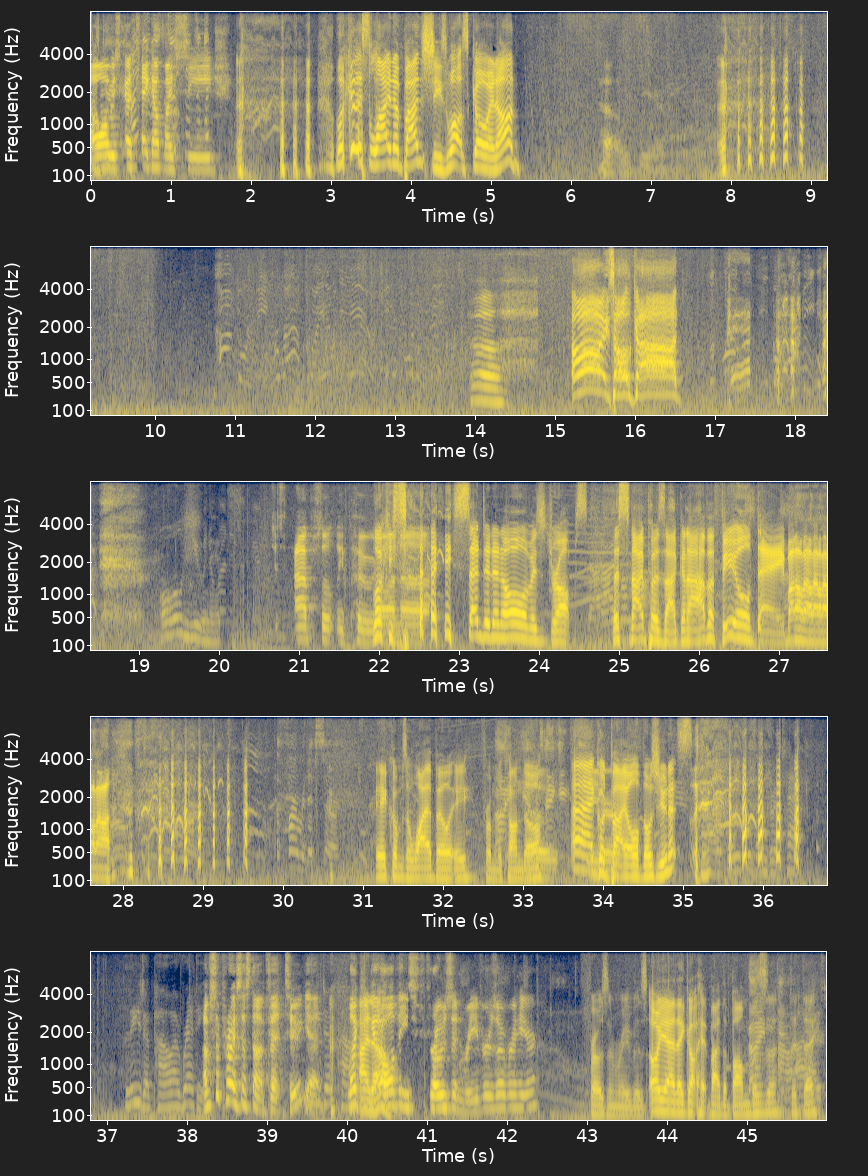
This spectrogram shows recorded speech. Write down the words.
Oh, he's gonna take out my siege. Look at this line of banshees. What's going on? Oh dear. Oh, it's all gone. All units. Just absolutely pooed Look, on. he's, uh, he's sending in all of his drops. The snipers are gonna have a field day. Here comes a Y ability from the Condor. Yo. Eh, goodbye, all of those units. Base is under attack. Leader power ready. I'm surprised that's not Vet 2 yet. Leader power. Look, you I got all these frozen reavers over here. Frozen Reavers. Oh yeah, they got hit by the bombers, uh, Our did they?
